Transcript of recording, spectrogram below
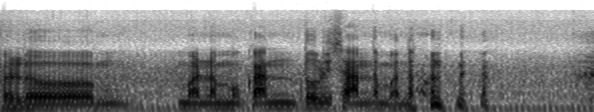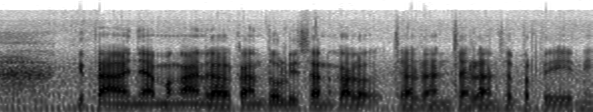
Belum menemukan tulisan teman-teman. Kita hanya mengandalkan tulisan kalau jalan-jalan seperti ini.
